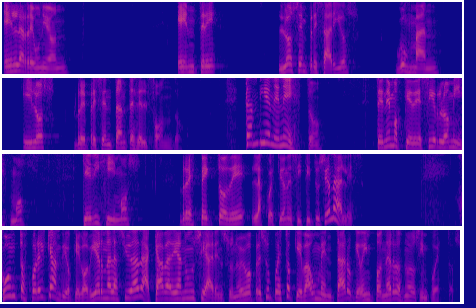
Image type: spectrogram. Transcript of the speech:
en la reunión entre los empresarios, Guzmán y los representantes del fondo. También en esto tenemos que decir lo mismo que dijimos respecto de las cuestiones institucionales. Juntos por el Cambio, que gobierna la ciudad, acaba de anunciar en su nuevo presupuesto que va a aumentar o que va a imponer los nuevos impuestos.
